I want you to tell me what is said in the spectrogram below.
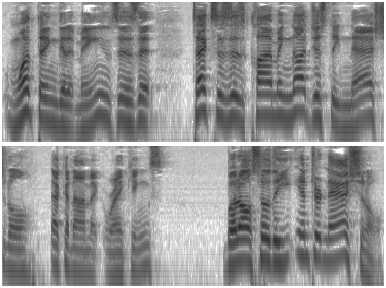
one thing that it means is that Texas is climbing not just the national economic rankings, but also the international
